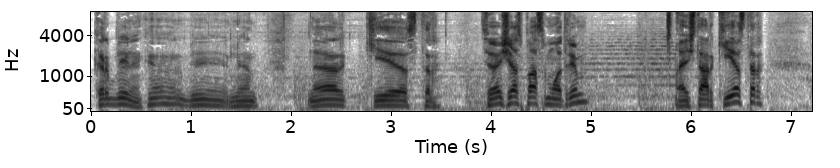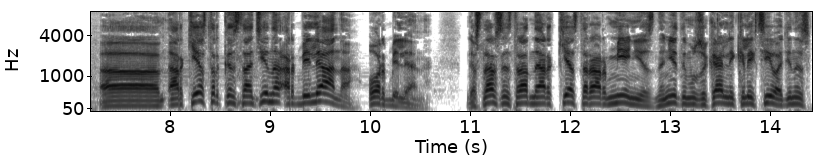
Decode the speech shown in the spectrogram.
Корбелян, Корбелян, оркестр. Все, сейчас посмотрим. Значит, оркестр. Э, оркестр Константина Арбеляна. Орбеляна. Государственный эстрадный оркестр Армении, знаменитый музыкальный коллектив, один из,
